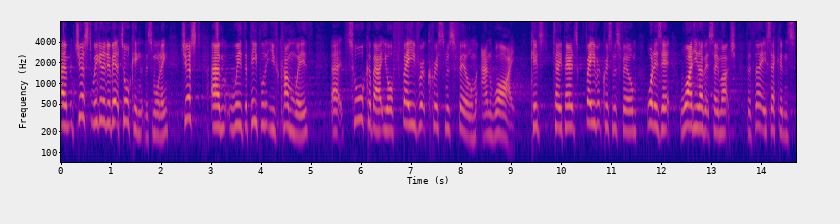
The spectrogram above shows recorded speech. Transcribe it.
Um, just, we're going to do a bit of talking this morning, just um, with the people that you've come with. Uh, talk about your favourite Christmas film and why. Kids, tell your parents, favourite Christmas film. What is it? Why do you love it so much? For 30 seconds,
